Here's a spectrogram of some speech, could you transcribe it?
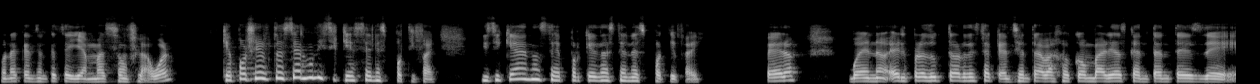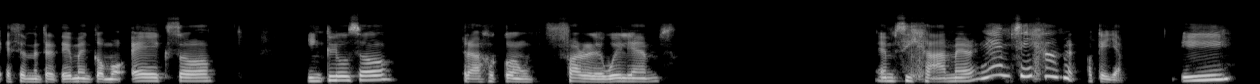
una canción que se llama Sunflower, que por cierto, este álbum ni siquiera está en Spotify. Ni siquiera no sé por qué no está en Spotify. Pero bueno, el productor de esta canción trabajó con varios cantantes de SM Entertainment como EXO, incluso trabajó con Pharrell Williams, MC Hammer, MC Hammer, ok ya, y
